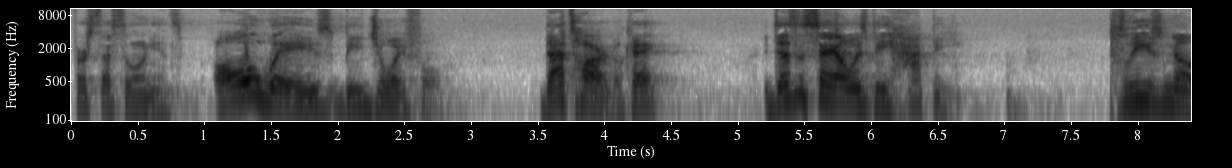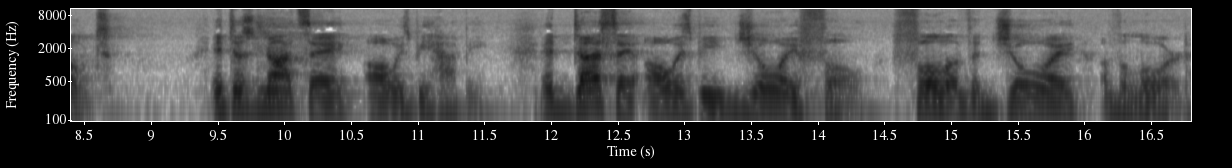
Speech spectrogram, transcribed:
First Thessalonians. Always be joyful. That's hard, okay? It doesn't say always be happy. Please note, it does not say always be happy. It does say always be joyful, full of the joy of the Lord.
